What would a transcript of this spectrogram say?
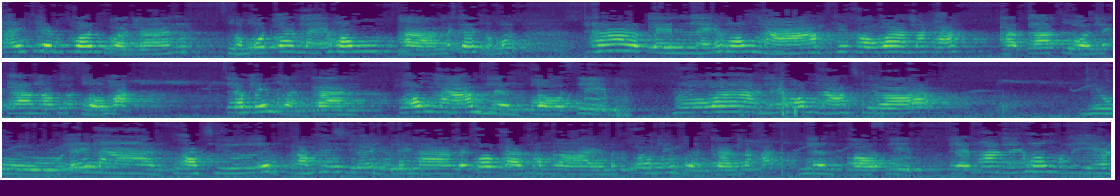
ให้เข้มข้นกว่านั้น สมมติว่าในห้องอ่าไม่ใช่สมมติ ถ้าเป็นในห้องน้ำที่เขาว่านะคะ อัตราส่วนในการเราผสมอะจะไม่เหมือนกัน ห้องน้ำหนึ่งต่อสิบเพราะว่าในห้องน้ำเชื้ออยู่ได้นานความชื้นทำให้เชื้ออยู่ได้นาน แล้วก็การทำลายมันก็ไม่เหมือนกันนะคะหนึ่งต่อสิบแต่ถ้าในห้องเรียน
